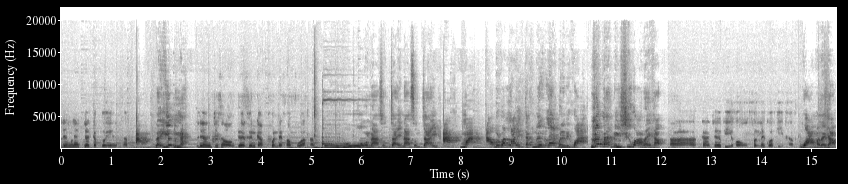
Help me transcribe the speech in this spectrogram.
เรื่องแรกเกิดกับตัวเองครับ อ้าวแล้วอีกเรื่องหนึงไง เรื่องที่2เกิดขึ้นกับคนในครอบครัวครับ โอ้ น่าสนใจ น่าสนใจ อะ มาเอาเป็นว่าไล่จากเรื่องแรกไปเลยดีกว่า เรื่องแรกมีชื่อว่าอะไรครับ อ่าการเจอผีของคนไม่กลัวผีครับ ว่ามาเลยครับ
